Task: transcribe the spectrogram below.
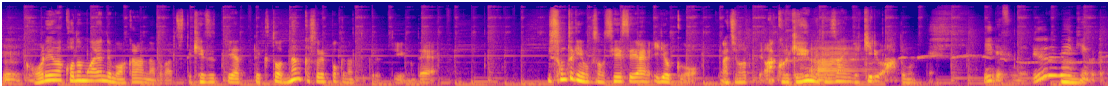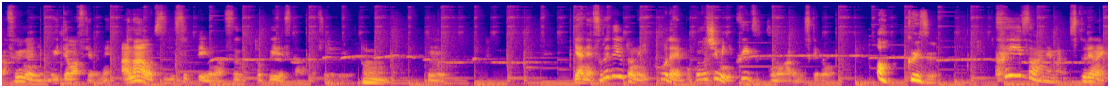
うん。これは子供が読んでもわからんなとかっつって削ってやっていくとなんかそれっぽくなってくるっていうのでその時に僕その生成 AI の威力を味わってあこれゲームデザインできるわと思っていいですね。ルールメイキングとかそういうのに向いてますよね。穴を潰すっていうのはすごく得意ですからね、それでうん言うと。うん。いやね、それで言うとね、一方で僕の趣味にクイズっていうのがあるんですけど、あクイズクイズはね、まだ作れないか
